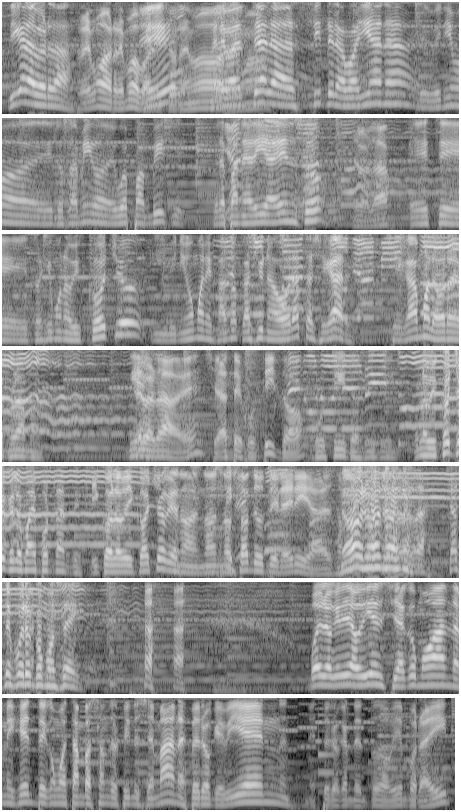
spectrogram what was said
Diga la verdad. Remó, remó, ¿Eh? Pablito, remó. Me levanté remó. a las 7 de la mañana, eh, venimos eh, los amigos de West Palm Beach, de la panadería Enzo, De verdad. este, trajimos unos bizcochos y venimos manejando casi una hora hasta llegar. Llegamos a la hora del programa. Bien. Es verdad, ¿eh? Llegaste justito. Justito, sí, sí. Con los bizcochos que es lo más importante. Y con los bizcochos que no, no, no son de utilería. son No, no, no, no. Ya se fueron como seis. Bueno, querida audiencia, ¿cómo anda mi gente? ¿Cómo están pasando el fin de semana? Espero que bien, espero que anden todos bien por ahí.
